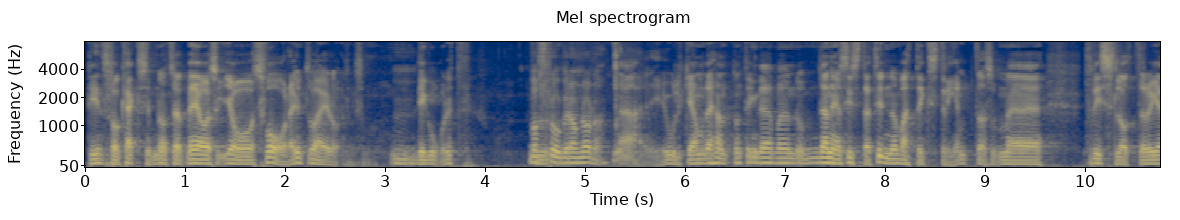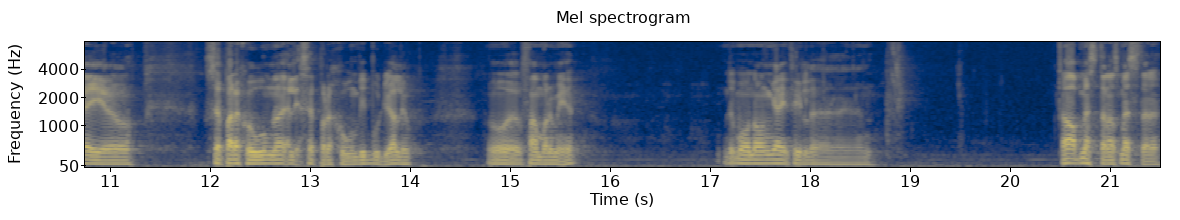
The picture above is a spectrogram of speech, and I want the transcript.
Det är inte så kaxigt på något sätt. Men jag, jag svarar ju inte varje dag. Liksom. Det går inte. Vad frågar de då? då? Ja, det är olika om det har hänt någonting där. Men den här sista tiden har varit extremt. Alltså med trisslotter och grejer. Och separation. Eller separation, vi bodde ju allihop. Och fan var det mer? Det var någon grej till. eh, Ja, Mästarnas Mästare.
